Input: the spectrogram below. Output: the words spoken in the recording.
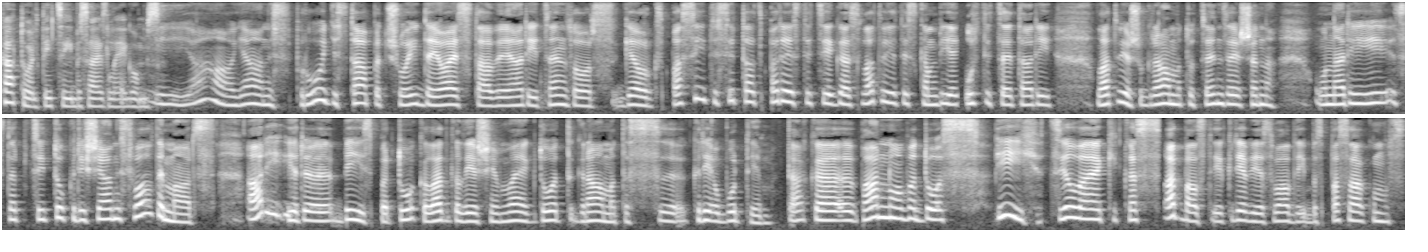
katoļticības aizliegums. Jā, Jānis Sproģis tāpat šo ideju aizstāvēja arī cenzors Georgs Pasītis, ir tāds pareizticīgais latvietis, kam bija uzticēta arī latviešu grāmatu cenzēšana, un arī, starp citu, Krišjānis Valdemārs arī ir bijis bijis par to, ka latgaliešiem vajag dot grāmatas eh, krievu burtiem. Tā kā pārnovados bija cilvēki, kas atbalstīja Krievijas valdības pasākumus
